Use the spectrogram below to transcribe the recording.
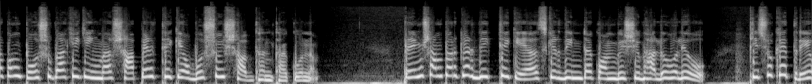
রকম পশু পাখি কিংবা সাপের থেকে অবশ্যই সাবধান থাকুন। প্রেম সম্পর্কের দিক থেকে আজকের দিনটা কম বেশি ভালো হলেও কিছু ক্ষেত্রে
